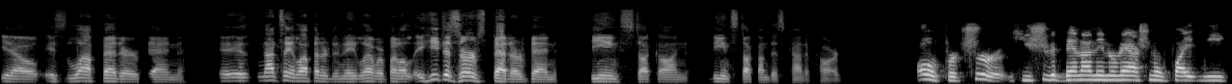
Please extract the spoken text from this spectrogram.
you know, is a lot better than, eh, not saying a lot better than Nate Landwehr, but he deserves better than being stuck on being stuck on this kind of card. Oh, for sure. He should have been on International Fight Week,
